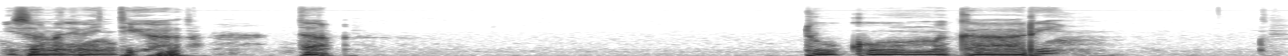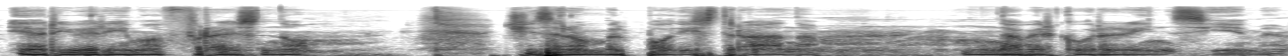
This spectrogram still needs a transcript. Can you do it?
mi sono dimenticato da Tucumcari e arriveremo a Fresno. Ci sarà un bel po' di strada da percorrere insieme.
